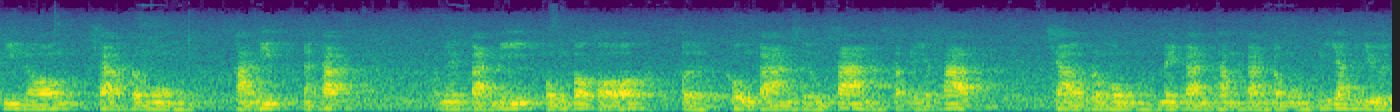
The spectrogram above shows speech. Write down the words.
พี่น้องชาวประมงพาณิชย์นะครับ ในป่านนี้ผมก็ขอเปิดโครงการเสริมสร้างศักยภาพ ชาวประมงในการทำการประมงที่ยั่งยืน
